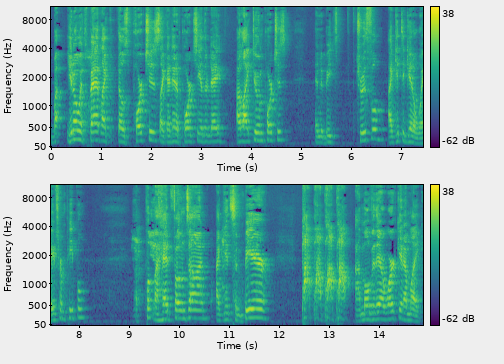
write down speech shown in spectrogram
But you know what's bad? Like those porches. Like I did a porch the other day. I like doing porches, and to be truthful, I get to get away from people. I put my headphones on. I get some beer. Pop, pop, pop, pop. I'm over there working. I'm like,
